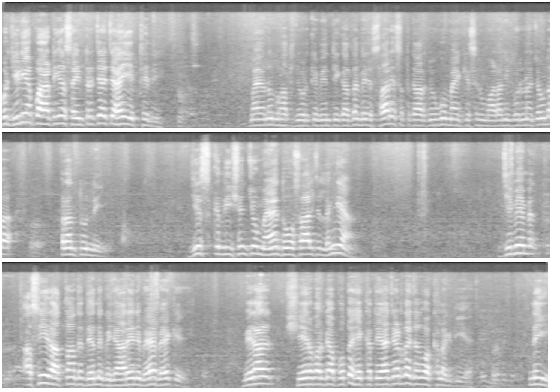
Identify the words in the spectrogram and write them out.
ਹੁਣ ਜਿਹੜੀਆਂ ਪਾਰਟੀਆਂ ਸੈਂਟਰ 'ਚ ਆ, ਚਾਹੇ ਇੱਥੇ ਨੇ। ਮੈਂ ਉਹਨਾਂ ਨੂੰ ਹੱਥ ਜੋੜ ਕੇ ਬੇਨਤੀ ਕਰਦਾ, ਮੇਰੇ ਸਾਰੇ ਸਤਿਕਾਰਯੋਗ ਹੋ, ਮੈਂ ਕਿਸੇ ਨੂੰ ਮਾੜਾ ਨਹੀਂ ਬੋਲਣਾ ਚਾਹੁੰਦਾ, ਪਰੰਤੂ ਨਹੀਂ। ਜਿਸ ਕੰਡੀਸ਼ਨ 'ਚੋਂ ਮੈਂ 2 ਸਾਲ 'ਚ ਲੰਘਿਆ, ਜਿਵੇਂ ਮੈਂ- ਅਸੀਂ ਰਾਤਾਂ ਤੇ ਦਿਨ ਗੁਜ਼ਾਰੇ ਨੇ ਬਹਿ ਬਹਿ ਕੇ ਮੇਰਾ ਸ਼ੇਰ ਵਰਗਾ ਪੁੱਤ ਹਿੱਕ ਤੇ ਆ ਚੜਦਾ ਜਦੋਂ ਅੱਖ ਲੱਗਦੀ ਹੈ। ਨਹੀਂ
